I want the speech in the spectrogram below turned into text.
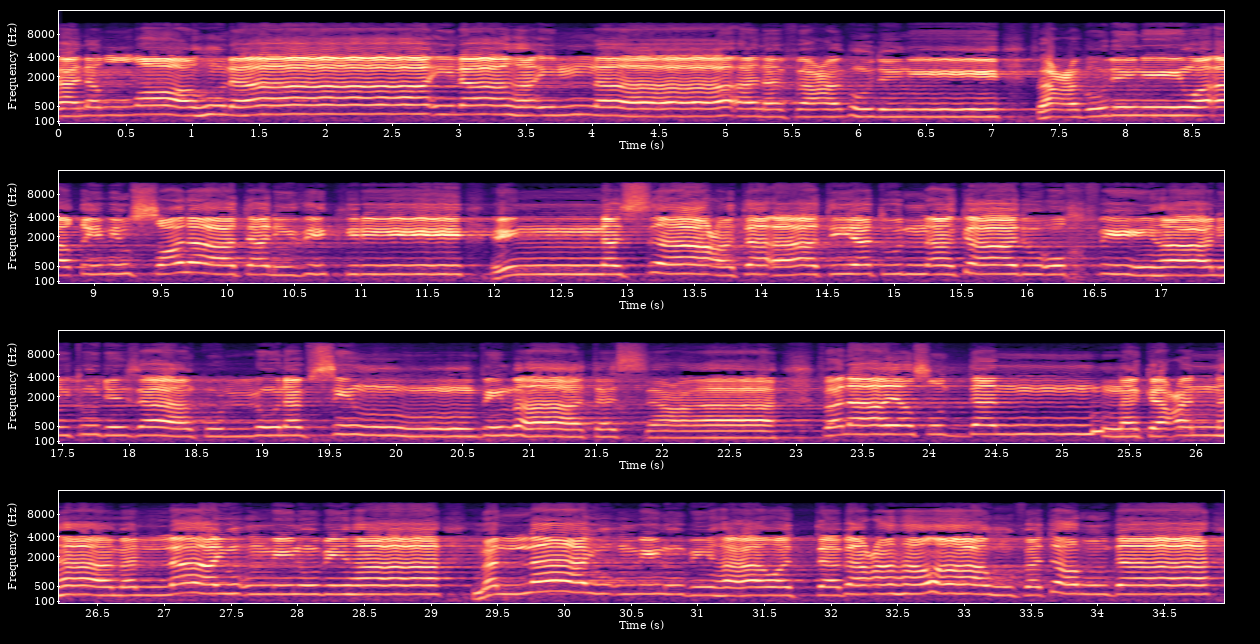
أنا الله لا إله إلا أنا فاعبدني فاعبدني وأقم الصلاة لذكري. إن الساعة آتية أكاد أخفيها لتجزى كل نفس بما تسعى. فلا يصدنك عنها من لا يؤمن بها من لا يؤمن بها واتبع هواه فتردى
